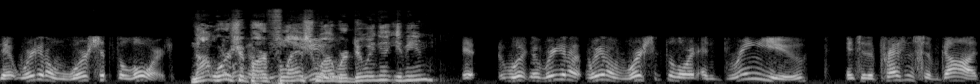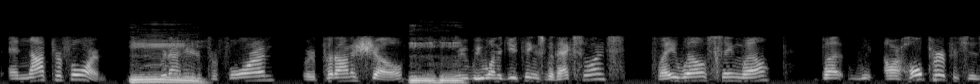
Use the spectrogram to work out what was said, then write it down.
that we're going to worship the Lord, not worship our flesh you, while we're doing it. You mean? It, we're going to we're going to worship the Lord and bring you into the presence of God and not perform. Mm. We're not here to perform. We're to put on a show. Mm-hmm. We, we, want to do things with excellence, play well, sing well. But we, our whole purpose is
